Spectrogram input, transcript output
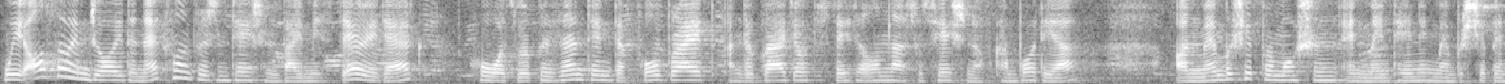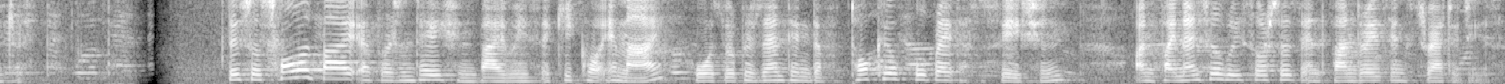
We also enjoyed an excellent presentation by Ms. Deridek, who was representing the Fulbright Undergraduate State Alumni Association of Cambodia on membership promotion and maintaining membership interest. This was followed by a presentation by Ms. Akiko Imai, who was representing the Tokyo Fulbright Association on financial resources and fundraising strategies.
